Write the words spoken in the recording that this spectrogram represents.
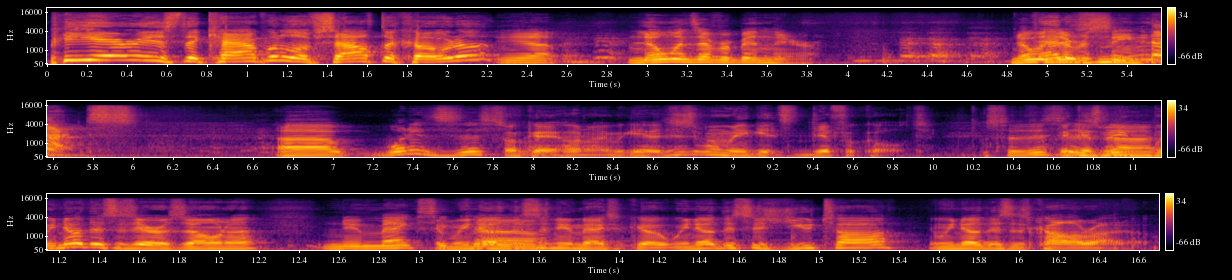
Pierre is the capital of South Dakota? yeah. No one's ever been there. No one's That ever is seen it. nuts. Uh, what is this? one? Okay, hold on. We get, this is when it gets difficult. So this Because is we, uh, we know this is Arizona, New Mexico. and we know this is New Mexico. We know this is Utah, and we know this is Colorado.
